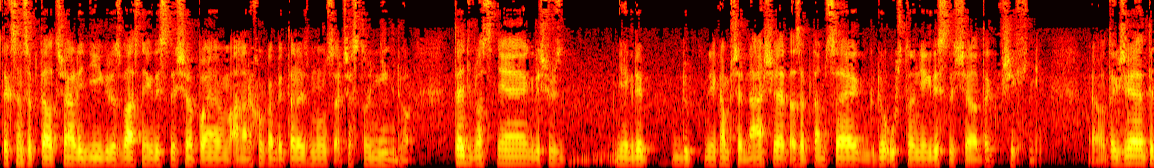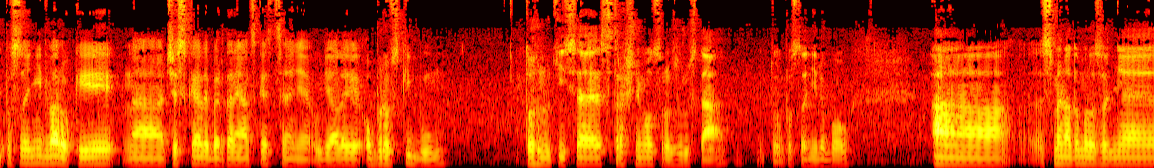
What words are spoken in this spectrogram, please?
tak jsem se ptal třeba lidí, kdo z vás někdy slyšel pojem anarchokapitalismus a často nikdo. Teď vlastně, když už někdy jdu někam přednášet a zeptám se, kdo už to někdy slyšel, tak všichni. Jo, takže ty poslední dva roky na české libertariánské scéně udělali obrovský boom. To hnutí se strašně moc rozrůstá tou poslední dobou. A jsme na tom rozhodně,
